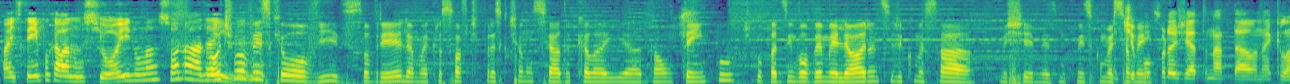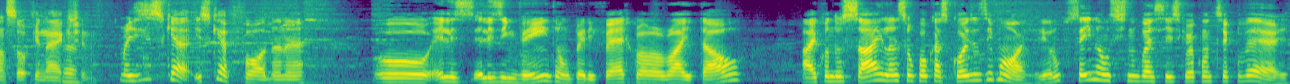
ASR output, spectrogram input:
Faz tempo que ela anunciou e não lançou nada A ainda. última né? vez que eu ouvi sobre ele, a Microsoft parece que tinha anunciado que ela ia dar um tempo, tipo, pra desenvolver melhor antes de começar a mexer mesmo com isso Tipo o comercialmente. projeto Natal, né? Que lançou o Kinect. né? Mas isso que é, isso que é foda, né? O, eles, eles inventam um periférico, blá blá blá e tal. Aí quando sai, lançam poucas coisas e morre. Eu não sei não se não vai ser isso que vai acontecer com o VR.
